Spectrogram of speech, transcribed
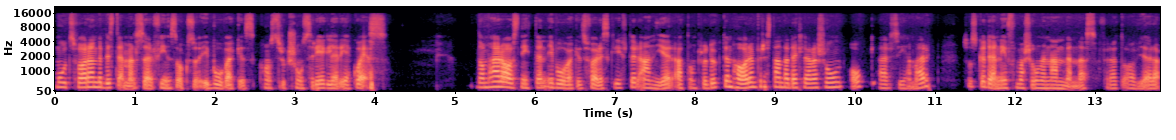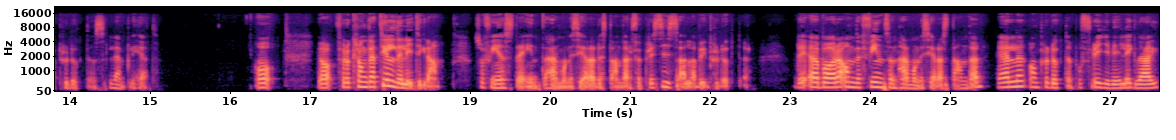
Motsvarande bestämmelser finns också i Boverkets konstruktionsregler EKS. De här avsnitten i Boverkets föreskrifter anger att om produkten har en prestandadeklaration och är CE-märkt så ska den informationen användas för att avgöra produktens lämplighet. Och ja, för att krångla till det lite grann så finns det inte harmoniserade standard för precis alla byggprodukter. Det är bara om det finns en harmoniserad standard eller om produkten på frivillig väg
